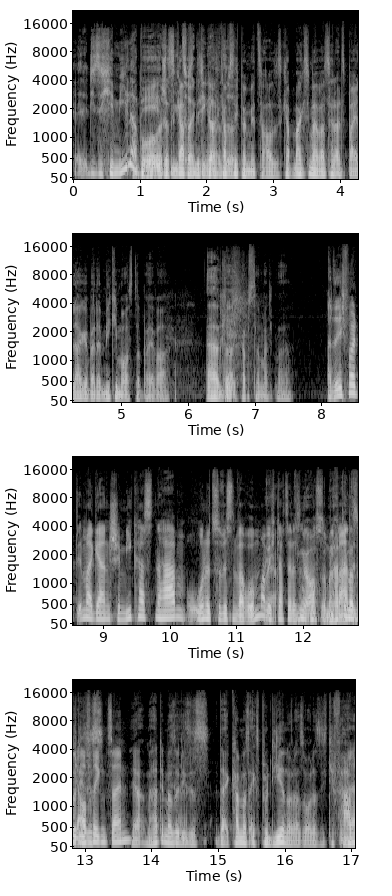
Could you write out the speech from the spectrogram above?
äh, diese Chemielabore, Nee, das gab es nicht, Spielzeugdinger das und gab's so. nicht bei mir zu Hause. Es gab maximal, was halt als Beilage bei der Mickey Mouse dabei war. Ah, Und okay. Da gab es dann manchmal. Also ich wollte immer gerne einen Chemiekasten haben, ohne zu wissen warum, aber Ja, ich dachte, das muss auch so. Man hat immer so dieses- aufregend sein. Ja, man hat immer so dieses, da kann was explodieren oder so, oder sich die Farbe Ja,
